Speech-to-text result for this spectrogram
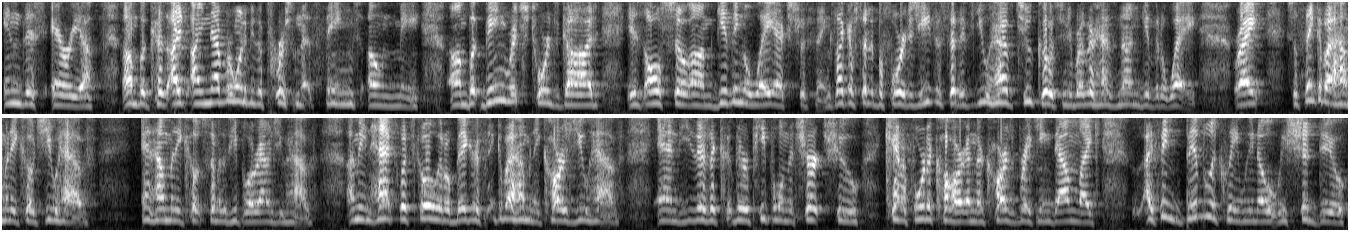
in this area um, because I, I never want to be the person that things own me. Um, but being rich towards God is also um, giving away extra things. Like I've said it before, Jesus said, if you have two coats and your brother has none, give it away, right? So think about how many coats you have and how many coats some of the people around you have. I mean, heck, let's go a little bigger. Think about how many cars you have. And there's a there are people in the church who can't afford a car and their car's breaking down. Like, I think biblically we know what we should do,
